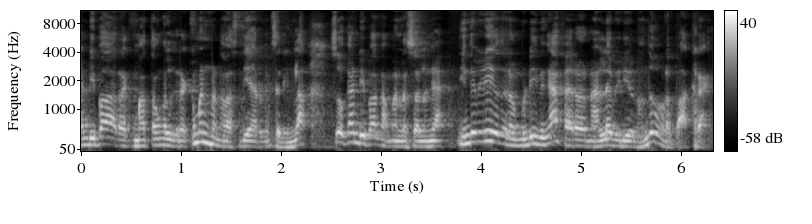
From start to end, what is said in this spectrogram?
கண்டிப்பாக மற்றவங்களுக்கு ரெக்கமெண்ட் பண்ண வசதியாக இருக்கும் சரிங்களா? ஸோ கண்டிப்பாக கமெண்ட்டில் சொல்லுங்கள் இந்த வீடியோ இதில் முடியுதுங்க. வேற ஒரு நல்ல வீடியோவில் வந்து உங்களை பார்க்குறேன்.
